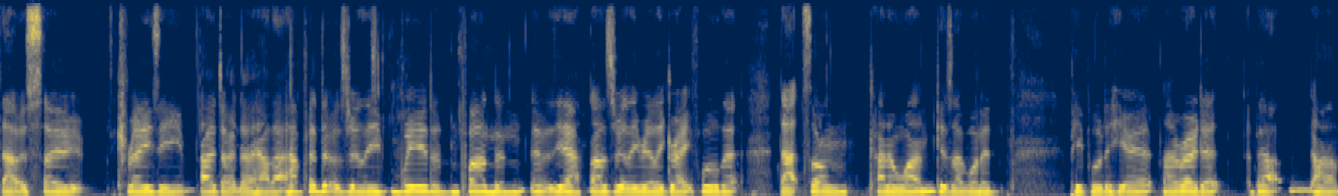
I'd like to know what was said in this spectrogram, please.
that was so crazy. I don't know how that happened. It was really weird and fun, and it was, yeah, I was really really grateful that that song kind of won because I wanted people to hear it. I wrote it about uh,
